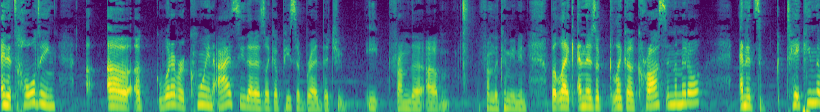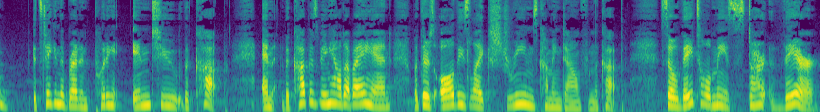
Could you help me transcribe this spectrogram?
and it's holding a, a, whatever coin. I see that as like a piece of bread that you eat from the, um, from the communion. But like, and there's a, like a cross in the middle and it's taking the it's taking the bread and putting it into the cup and the cup is being held up by a hand but there's all these like streams coming down from the cup so they told me start there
